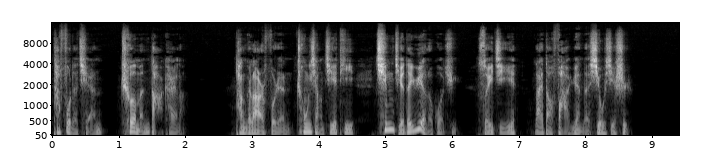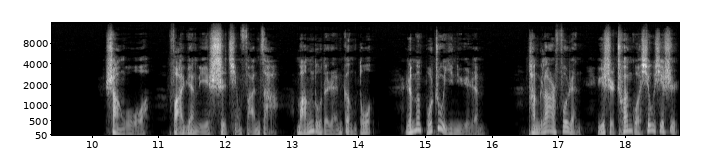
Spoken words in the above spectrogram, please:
他付了钱，车门打开了。唐格拉尔夫人冲向阶梯，清洁地越了过去，随即来到法院的休息室。上午，法院里事情繁杂，忙碌的人更多，人们不注意女人。唐格拉尔夫人于是穿过休息室，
